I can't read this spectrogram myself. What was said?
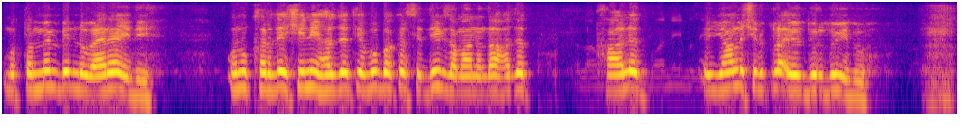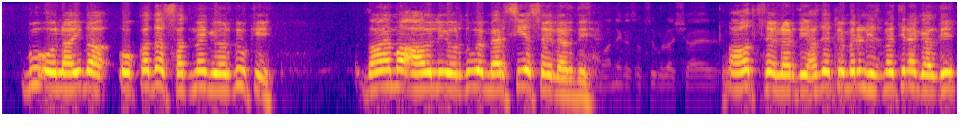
Mutammim bin Nüvere idi. Onun kardeşini Hazreti Ebu Bakır Siddik zamanında Hazreti Halid e, yanlışlıkla öldürdüydü bu olayda o kadar sadme gördü ki daima ağlıyordu ve Mersi'ye söylerdi. Ağıt söylerdi. Hazreti Ömer'in hizmetine geldi.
